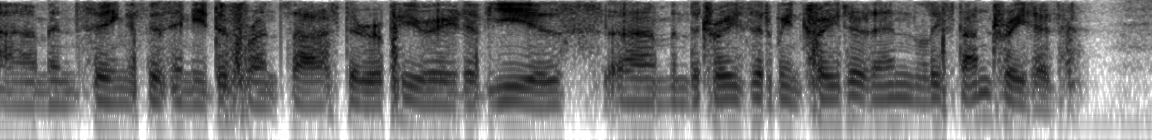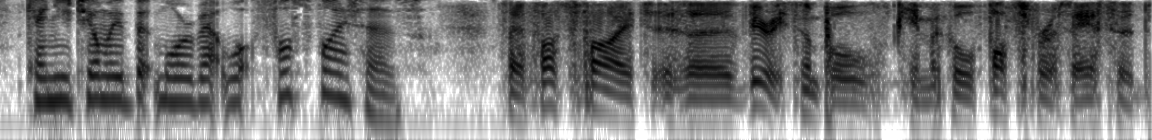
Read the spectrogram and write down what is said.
um, and seeing if there's any difference after a period of years um, in the trees that have been treated and left untreated. Can you tell me a bit more about what phosphite is? So phosphite is a very simple chemical. Phosphorous acid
